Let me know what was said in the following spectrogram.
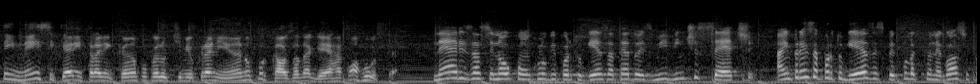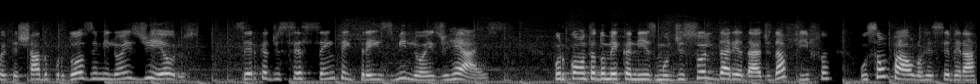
sem nem sequer entrar em campo pelo time ucraniano por causa da guerra com a Rússia. Neres assinou com o clube português até 2027. A imprensa portuguesa especula que o negócio foi fechado por 12 milhões de euros, cerca de 63 milhões de reais. Por conta do mecanismo de solidariedade da FIFA, o São Paulo receberá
